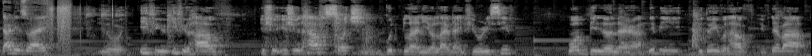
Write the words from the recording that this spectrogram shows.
That is why, you know, if you if you have you should you should have such good plan in your life that if you receive one billion naira, maybe you don't even have you've never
